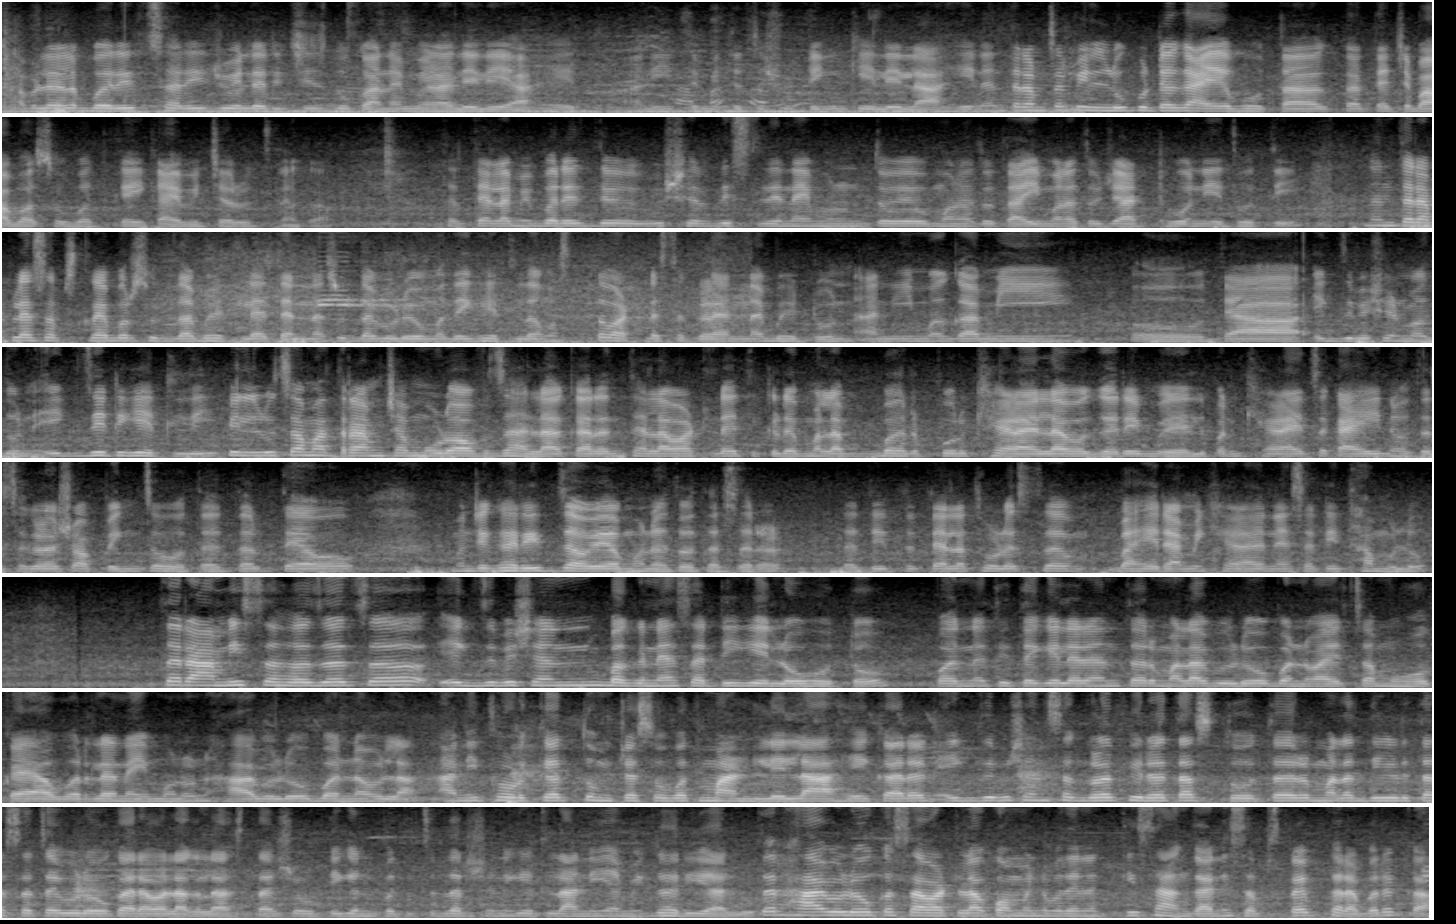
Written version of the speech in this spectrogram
आपल्याला बरीच सारी ज्वेलरीचीच दुकानं मिळालेली आहेत आणि इथं मी त्याचं शूटिंग केलेलं आहे. नंतर आमचा पिल्लू कुठं गायब होता का त्याच्या बाबासोबत काही काय विचारूच नका. तर त्याला मी बरेच दिव उशीर दिसले नाही म्हणून तो म्हणत होता आई मला तुझी आठवण येत होती. नंतर आपल्या सबस्क्रायबरसुद्धा भेटल्या त्यांनासुद्धा व्हिडिओमध्ये घेतलं. मस्त वाटलं सगळ्यांना भेटून. आणि मग आम्ही त्या एक्झिबिशनमधून एक्झिट घेतली. पिल्लूचा मात्र आमच्या मूड ऑफ झाला कारण त्याला वाटलं तिकडे मला भरपूर खेळायला वगैरे मिळेल. पण खेळायचं काही नव्हतं सगळं शॉपिंगचं होतं. तर त्या म्हणजे घरीच जाऊया म्हणत होता सरळ. तर तिथं त्याला थोडंसं बाहेर आम्ही खेळण्यासाठी थांबलो. तर आम्ही सहजच एक्झिबिशन बघण्यासाठी गेलो होतो. पण तिथे गेल्यानंतर मला व्हिडिओ बनवायचा मोह काही आवरला नाही म्हणून हा व्हिडिओ बनवला आणि थोडक्यात तुमच्यासोबत मांडलेला आहे. कारण एक्झिबिशन सगळं फिरत असतो तर मला दीड तासाचा व्हिडिओ करावा लागला असता. शेवटी गणपतीचं दर्शन घेतलं आणि आम्ही घरी आलो. तर हा व्हिडिओ कसा वाटला कॉमेंटमध्ये नक्की सांगा आणि सबस्क्राईब करा बरं का?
